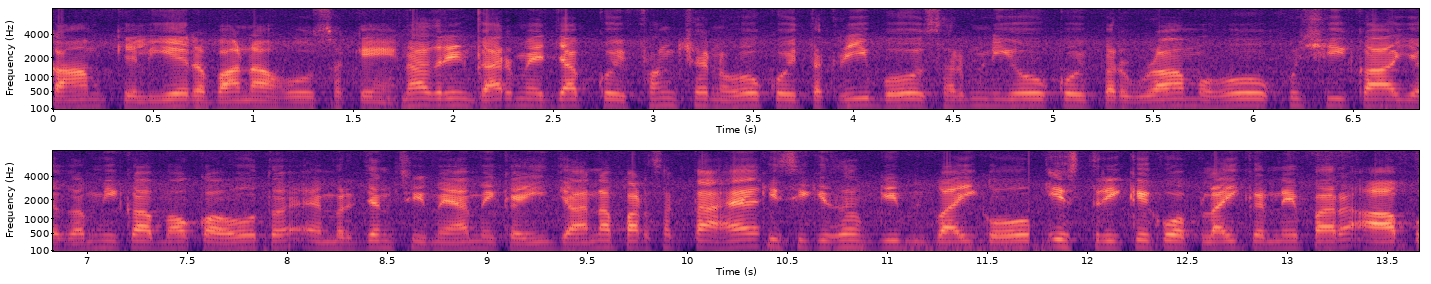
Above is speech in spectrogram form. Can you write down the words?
काम के लिए रवाना हो सकें। नाजरीन, घर में जब कोई फ़ंक्शन हो, कोई तकरीब हो सरमनी हो, कोई प्रोग्राम हो, खुशी का या गमी का मौका हो तो इमरजेंसी में हमें कहीं जाना पड़ सकता है। किसी किस्म की भी बाइक हो, इस तरीके को अप्लाई करने पर आप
